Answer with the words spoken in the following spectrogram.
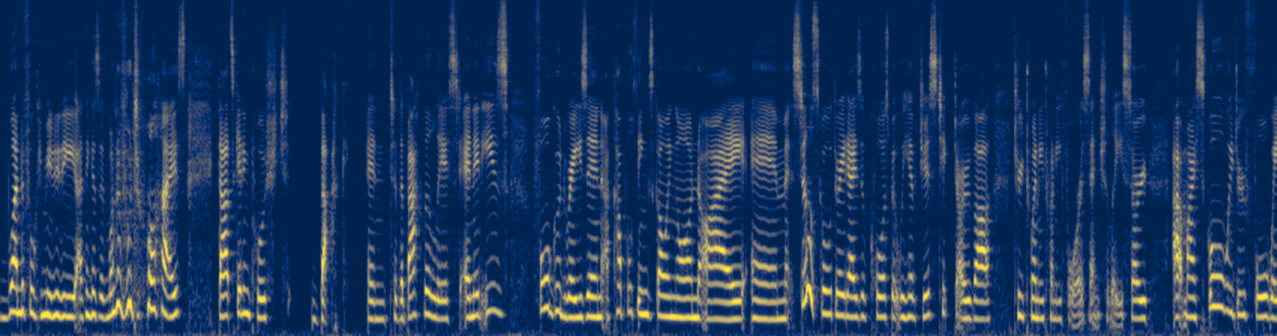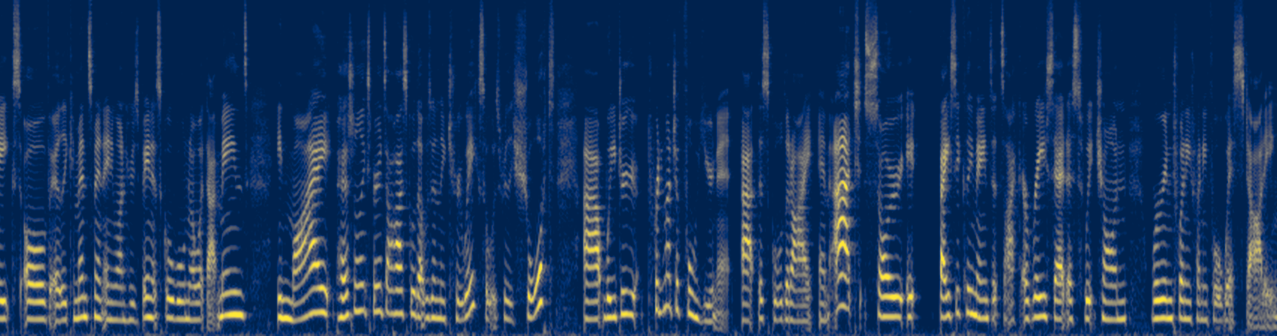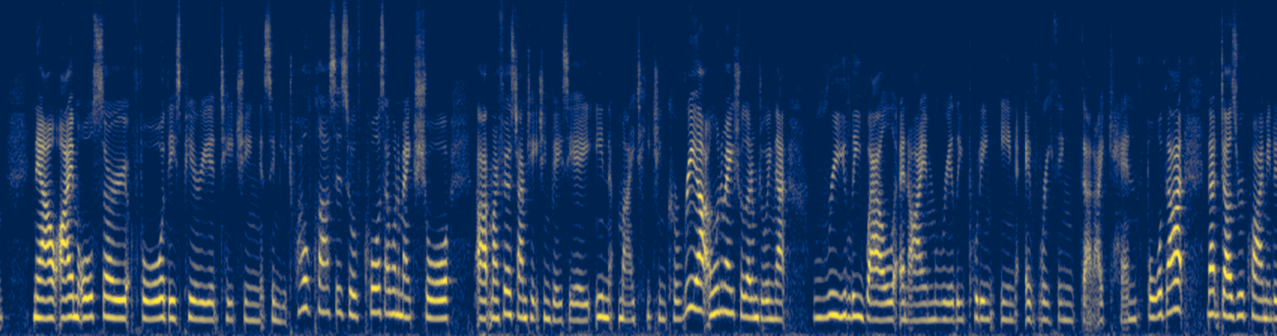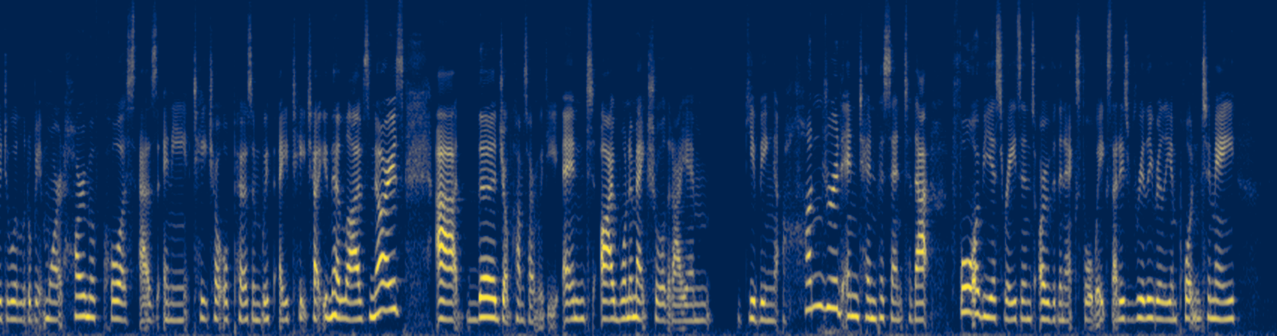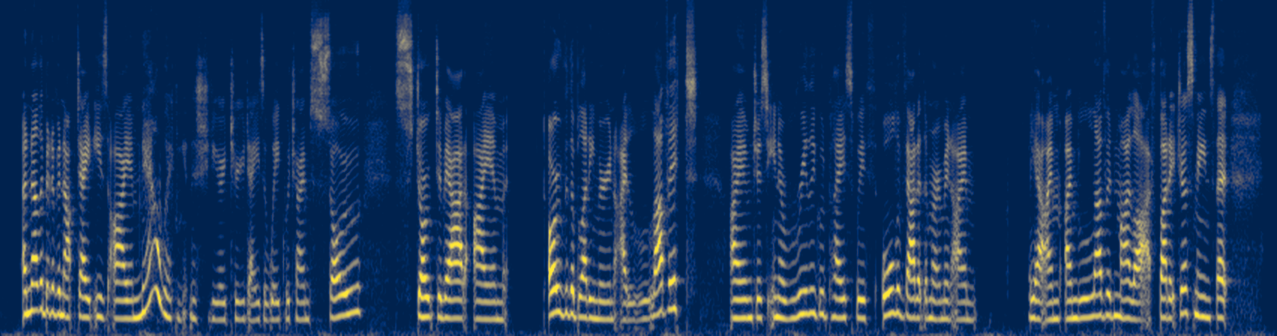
wonderful community, I think I said wonderful twice, that's getting pushed back and to the back of the list. And it is for good reason. A couple things going on. I am still at school three days, of course, but we have just ticked over to 2024 essentially. So at my school, we do four weeks of early commencement. Anyone who's been at school will know what that means. In my personal experience at high school, that was only two weeks, so it was really short. Uh, we do pretty much a full unit at the school that I am at. So it basically means it's like a reset, a switch on. We're in 2024, we're starting. Now, I'm also for this period teaching some year 12 classes. So, of course, I want to make sure uh, my first time teaching VCE in my teaching career, I want to make sure that I'm doing that really well and I am really putting in everything that I can for that. That does require me to do a little bit more at home, of course, as any teacher or person with a teacher in their lives knows. Uh, the job comes home with you. And I want to make sure that I am giving 110% to that for obvious reasons over the next four weeks. That is really, really important to me. Another bit of an update is I am now working at the studio two days a week, which I'm so stoked about. I am over the bloody moon. I love it. I am just in a really good place with all of that at the moment. I'm yeah, I'm I'm loving my life, but it just means that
